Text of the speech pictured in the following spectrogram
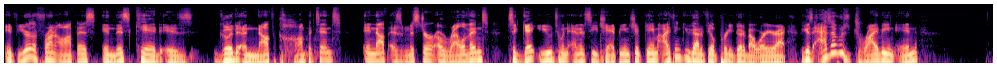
if you're the front office and this kid is good enough, competent enough as Mr. Irrelevant to get you to an NFC championship game, I think you got to feel pretty good about where you're at. Because as I was driving in,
